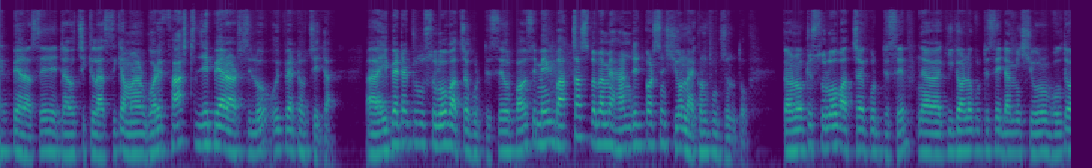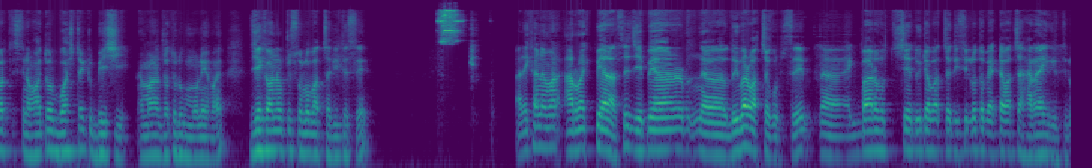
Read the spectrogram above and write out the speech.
এক পেয়ার আছে, এটা হচ্ছে ক্লাসিক আমার ঘরে ফার্স্ট যে পেয়ার আসছিল, ওই পেয়ারটা হচ্ছে এটা। এই একটু স্লো বাচ্চা করতেছে, ওর পাউসে মেবি বাচ্চা আছে, তবে আমি হান্ড্রেড পার্সেন্ট শিওর না এখন পর্যন্ত। কারণ একটু স্লো বাচ্চা করতেছে কি কারণে করতেছে এটা আমি শিওর বলতে পারতেছি না, হয়তো ওর বয়সটা একটু বেশি, আমার যতটুকু মনে হয়। যে কারণে একটু স্লো বাচ্চা দিতেছে। আর এখানে আমার আরও এক পেয়ার আছে, যে পেয়ার দুইবার বাচ্চা করছে। একবার হচ্ছে দুইটা বাচ্চা দিছিল, তবে একটা বাচ্চা হারাই গেছিল।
